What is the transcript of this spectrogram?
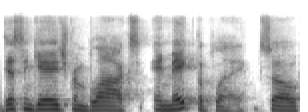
disengage from blocks and make the play. So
